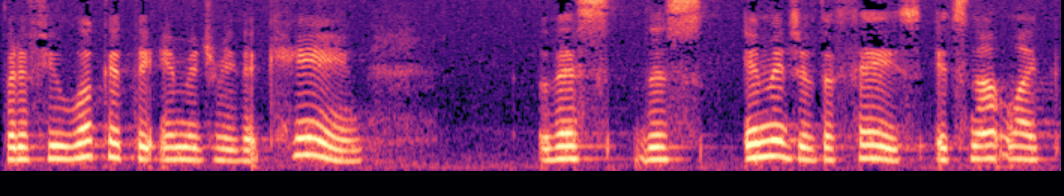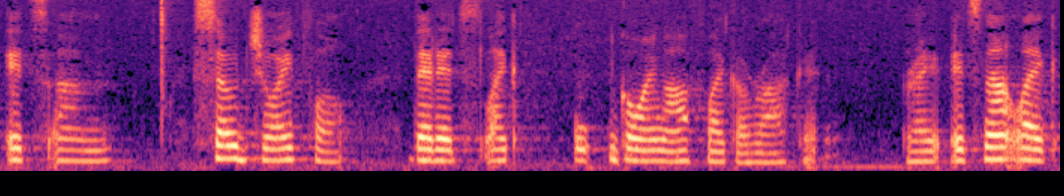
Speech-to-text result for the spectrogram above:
But if you look at the imagery that came, this this image of the face, it's not like it's um, so joyful that it's like going off like a rocket, right? It's not like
